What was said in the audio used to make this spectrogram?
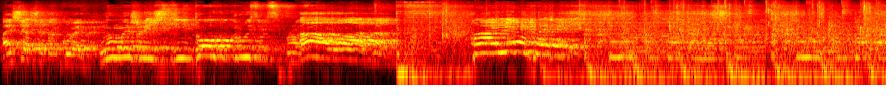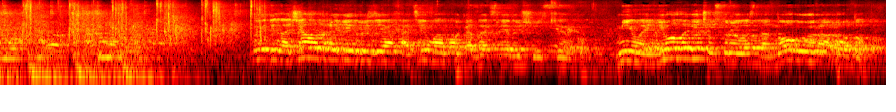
а сейчас что такое? Ну мы же HD, долго грузимся просто. А, ладно. Ну и для начала, дорогие друзья, хотим вам показать следующую сценку. Мила Йолович устроилась на новую работу.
